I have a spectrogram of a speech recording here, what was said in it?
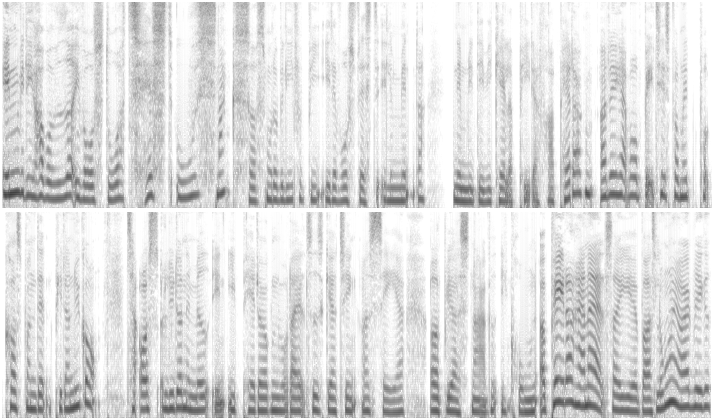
Inden vi lige hopper videre i vores store testugesnak, snak, så smutter vi lige forbi et af vores faste elementer, nemlig det, vi kalder Peter fra paddocken. Og det er her, hvor BT's Formel 1-korrespondent Peter Nygaard tager os og lytterne med ind i paddocken, hvor der altid sker ting og sager og bliver snakket i krone. Og Peter, han er altså i øh, Barcelona i øjeblikket,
